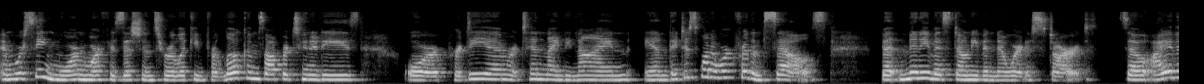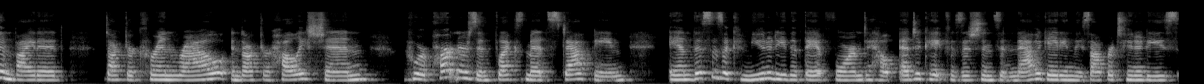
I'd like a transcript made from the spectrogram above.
And we're seeing more and more physicians who are looking for locums opportunities or per diem or 1099, and they just want to work for themselves. But many of us don't even know where to start. So I have invited Dr. Corinne Rao and Dr. Holly Shen, who are partners in FlexMed Staffing, and this is a community that they have formed to help educate physicians in navigating these opportunities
